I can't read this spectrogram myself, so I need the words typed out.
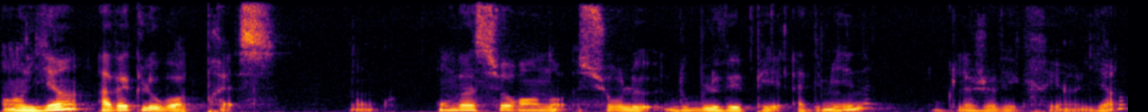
en lien avec le WordPress. Donc, on va se rendre sur le WP admin. Donc là, j'avais créé un lien.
